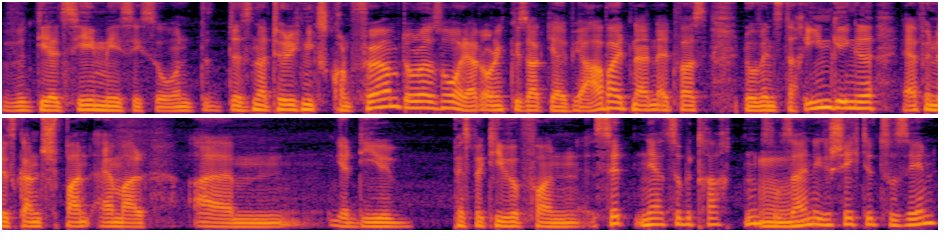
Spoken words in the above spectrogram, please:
DLC-mäßig so. Und das ist natürlich nichts confirmed oder so. Er hat auch nicht gesagt, ja, wir arbeiten an etwas, nur wenn es nach ihm ginge. Er findet es ganz spannend, einmal ähm, ja, die Perspektive von Sid näher zu betrachten, mhm. so seine Geschichte zu sehen.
